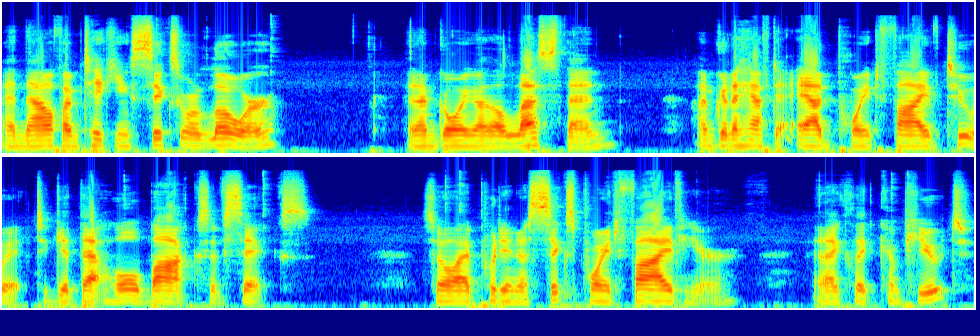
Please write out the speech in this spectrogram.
And now if I'm taking 6 or lower, and I'm going on a less than, I'm going to have to add 0.5 to it to get that whole box of 6. So I put in a 6.5 here. and I click compute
